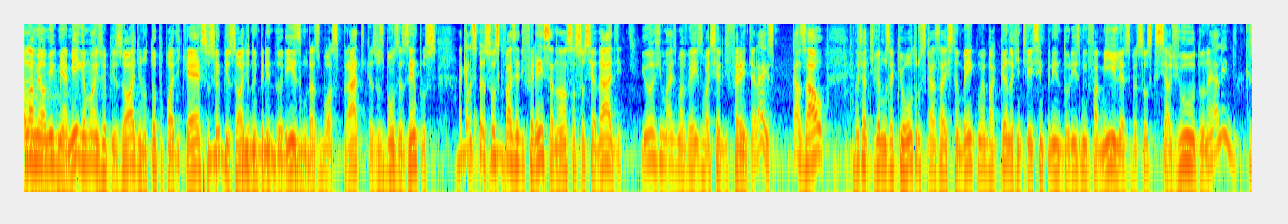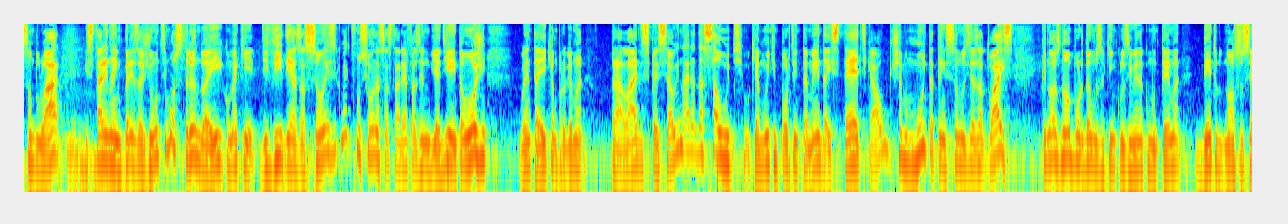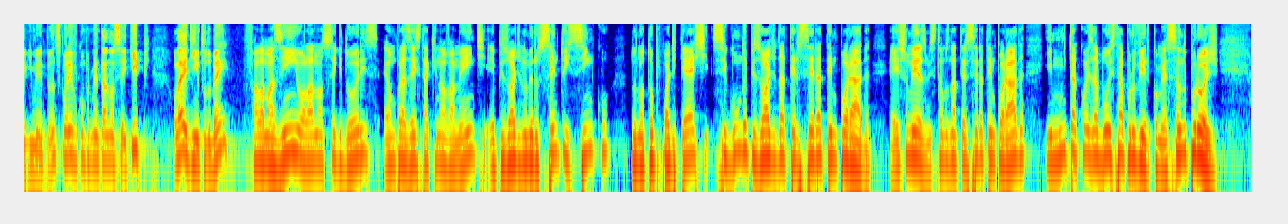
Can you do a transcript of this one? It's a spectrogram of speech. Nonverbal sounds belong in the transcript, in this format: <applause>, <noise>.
Olá, meu amigo, minha amiga, mais um episódio no Topo Podcast, o seu episódio do empreendedorismo, das boas práticas, dos bons exemplos, aquelas pessoas que fazem a diferença na nossa sociedade. E hoje, mais uma vez, não vai ser diferente. Aliás, casal, nós já tivemos aqui outros casais também, como é bacana a gente ver esse empreendedorismo em família, as pessoas que se ajudam, né? além da questão do lar, estarem na empresa juntos e mostrando aí como é que dividem as ações e como é que funciona essas tarefas no dia a dia. Então, hoje, aguenta aí que é um programa para lá de especial e na área da saúde, o que é muito importante também, da estética, algo que chama muita atenção nos dias atuais, que nós não abordamos aqui, inclusive, ainda como tema dentro do nosso segmento. Antes, porém, vou cumprimentar a nossa equipe. Olá, Edinho, tudo bem? Fala, Mazinho. Olá, nossos seguidores. É um prazer estar aqui novamente. Episódio número 105 do Notopo Podcast, segundo episódio da terceira temporada. É isso mesmo, estamos na terceira temporada e muita coisa boa está por vir, começando por hoje.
